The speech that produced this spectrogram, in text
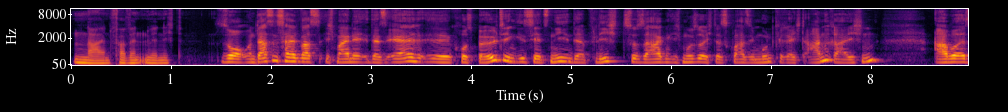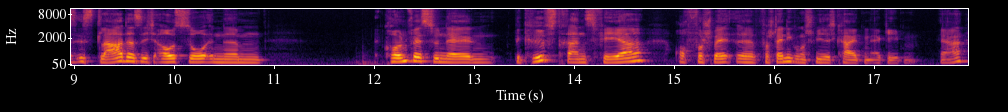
Nein, verwenden wir nicht. So, und das ist halt was, ich meine, das R äh, Großbölting ist jetzt nie in der Pflicht zu sagen, ich muss euch das quasi mundgerecht anreichen, aber es ist klar, dass sich aus so einem konfessionellen Begriffstransfer auch Verschw äh, Verständigungsschwierigkeiten ergeben. Ja?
